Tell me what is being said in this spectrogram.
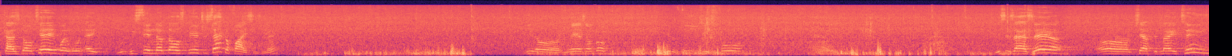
because it's gonna tell you what, what hey, we, we sending up those spiritual sacrifices, man. You know, you had some, bro? Get Ephesians 4. This is Isaiah um, chapter 19.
